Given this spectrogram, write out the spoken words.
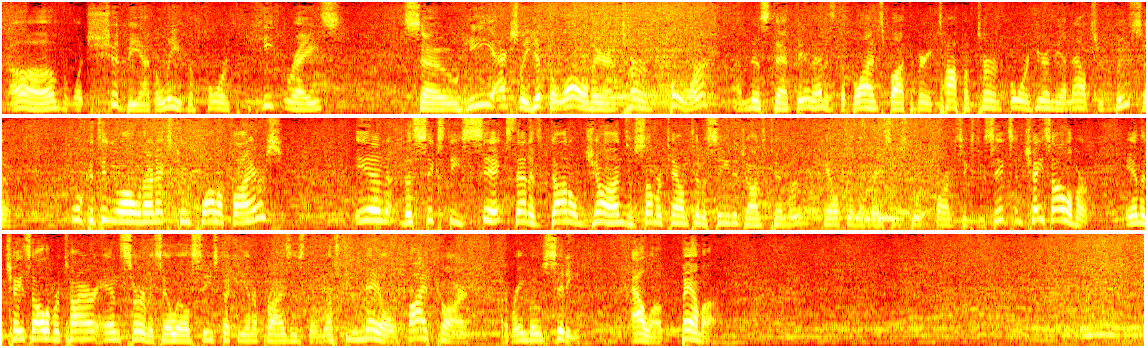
of what should be, I believe, the fourth heat race. So he actually hit the wall there in turn four. I missed that there. That is the blind spot the very top of turn four here in the announcer's booth. So we'll continue on with our next two qualifiers. In the 66, that is Donald Johns of Summertown, Tennessee, the Johns Timber, Cale and Racing, Stewart Farm 66, and Chase Oliver in the Chase Oliver Tire and Service LLC, Stucky Enterprises, the Rusty Nail 5 car out of Rainbow City, Alabama.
